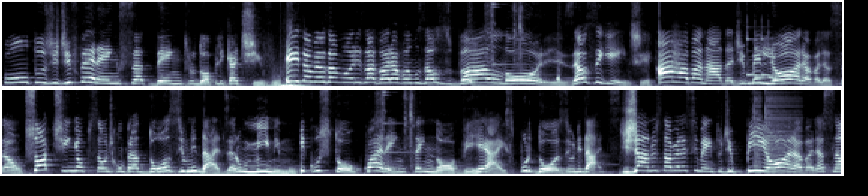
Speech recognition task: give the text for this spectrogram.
pontos de diferença dentro do aplicativo. Então, meus amores, agora vamos aos valores. É o seguinte, a rabanada de melhor avaliação só tinha a opção de comprar 12 unidades, era o mínimo, e custou R$ reais por 12 unidades. Já no estabelecimento de pior avaliação,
